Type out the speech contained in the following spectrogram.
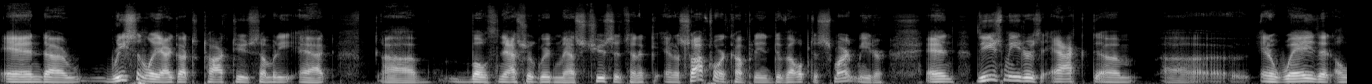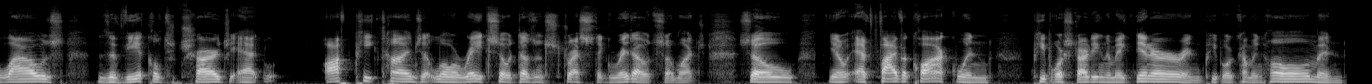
and uh, recently I got to talk to somebody at uh, both National Grid in Massachusetts and a, and a, software company developed a smart meter. And these meters act um, uh, in a way that allows the vehicle to charge at off peak times at lower rates so it doesn't stress the grid out so much. So, you know, at five o'clock when people are starting to make dinner and people are coming home and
